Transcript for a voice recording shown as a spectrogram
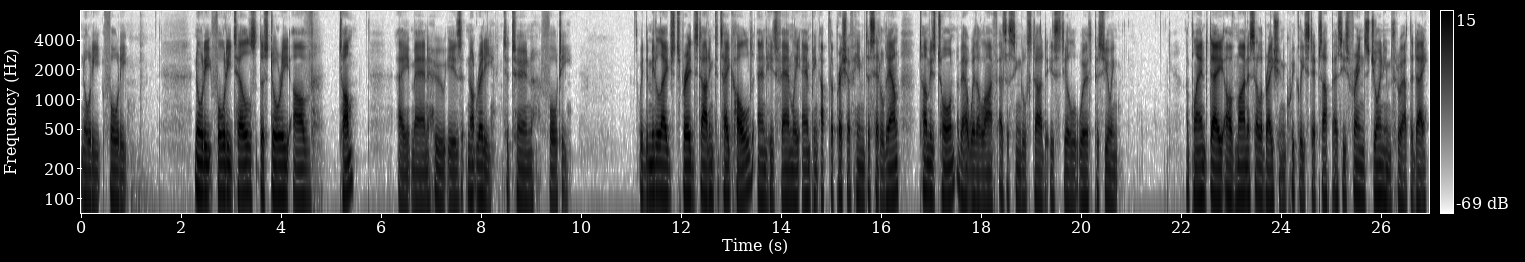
Naughty 40. Naughty 40 tells the story of Tom, a man who is not ready to turn 40. With the middle aged spread starting to take hold and his family amping up the pressure for him to settle down, Tom is torn about whether life as a single stud is still worth pursuing. A planned day of minor celebration quickly steps up as his friends join him throughout the day.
